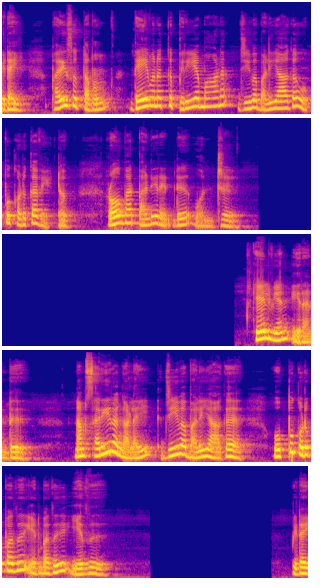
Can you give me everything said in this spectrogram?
விடை பரிசுத்தமும் தேவனுக்கு பிரியமான ஜீவ பலியாக ஒப்பு கொடுக்க வேண்டும். ரோமர் பன்னிரெண்டு ஒன்று. கேள்வி எண் இரண்டு. நம் சரீரங்களை ஜீவ பலியாக ஒப்பு கொடுப்பது என்பது எது? விடை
